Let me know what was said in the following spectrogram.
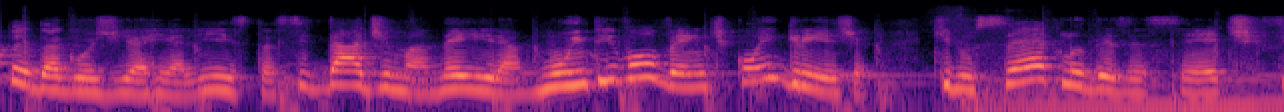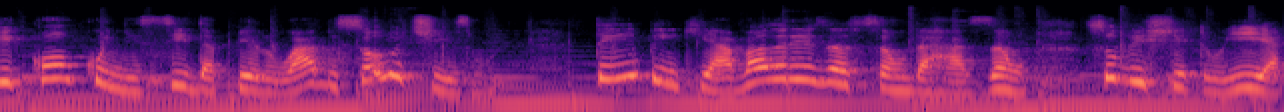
Pedagogia realista se dá de maneira muito envolvente com a Igreja, que no século XVII ficou conhecida pelo absolutismo, tempo em que a valorização da razão substituía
